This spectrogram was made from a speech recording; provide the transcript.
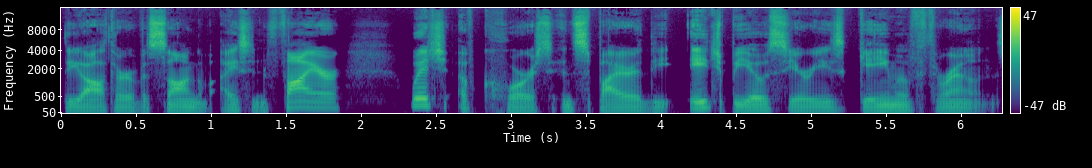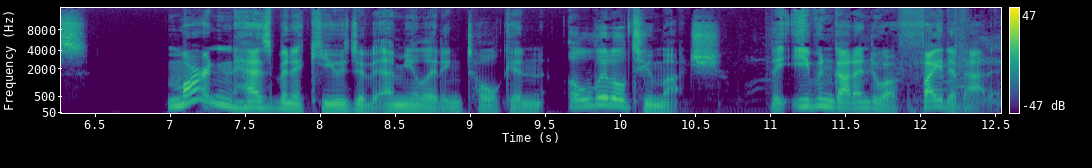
the author of A Song of Ice and Fire, which, of course, inspired the HBO series Game of Thrones. Martin has been accused of emulating Tolkien a little too much. They even got into a fight about it.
